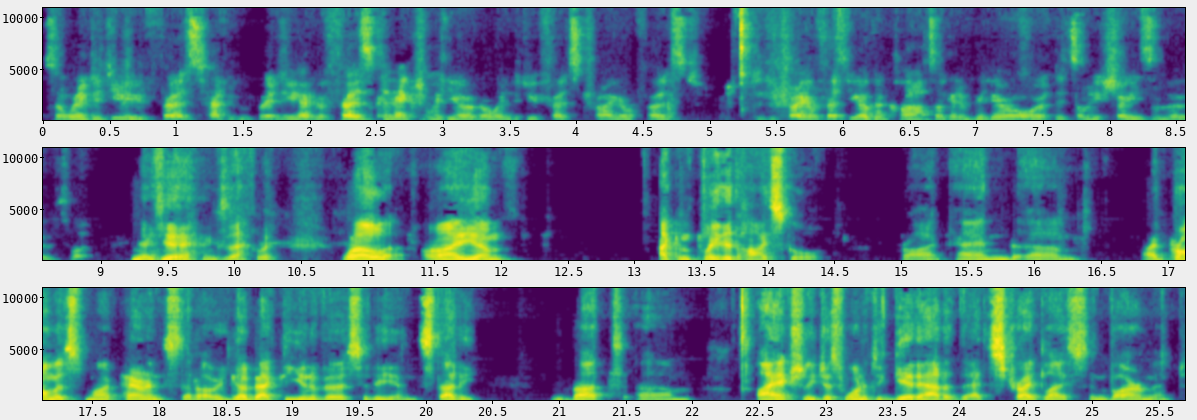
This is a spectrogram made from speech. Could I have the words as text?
So where did you first have where did you have your first connection with yoga? When did you first try your first did you try your first yoga class or get a video or did somebody show you some moves? What Yeah, yeah, exactly. Well, I um I completed high school, right? And um I promised my parents that I would go back to university and study, but um, I actually just wanted to get out of that straight laced environment.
